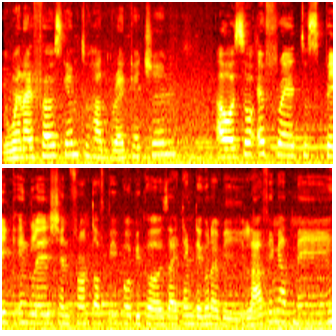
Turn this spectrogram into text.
When I first came to Hot Bread Kitchen, I was so afraid to speak English in front of people because I think they're gonna be laughing at me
